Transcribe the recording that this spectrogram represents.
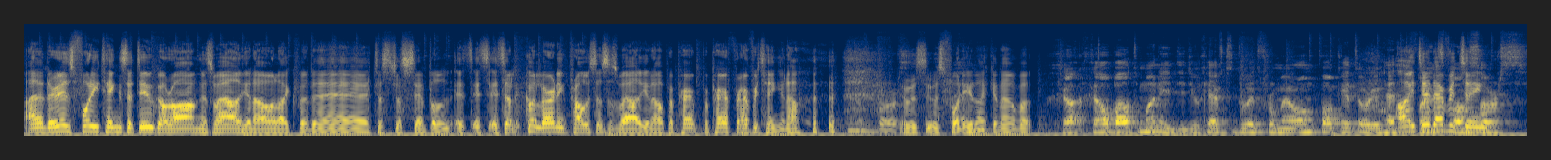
and there is funny things that do go wrong as well, you know, like, but uh, just, just simple. It's, it's, it's a good learning process as well, you know. Prepare, prepare for everything, you know. it was, it was funny, And like you know, but How, how about money? Did you have to do it from your own pocket or you had to I did everything. sponsors?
